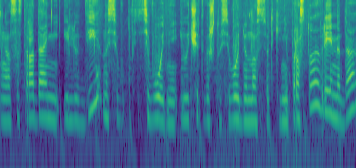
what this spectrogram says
э, сострадании и любви на сегодня. И учитывая, что сегодня у нас все-таки непростое время, да,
